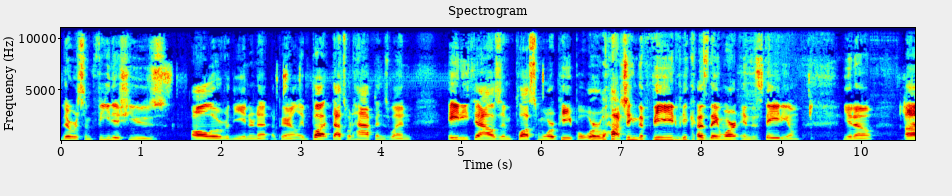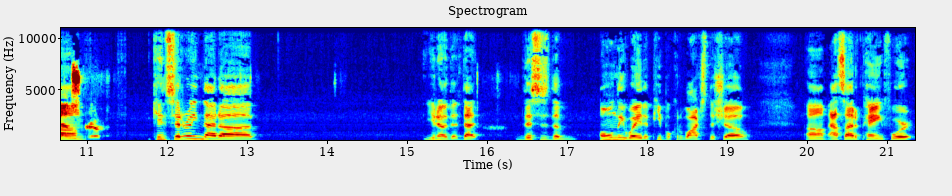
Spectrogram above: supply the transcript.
there were some feed issues all over the internet, apparently, but that's what happens when 80,000 plus more people were watching the feed because they weren't in the stadium you know, yeah, um, considering that, uh, you know that that this is the only way that people could watch the show um, outside of paying for it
